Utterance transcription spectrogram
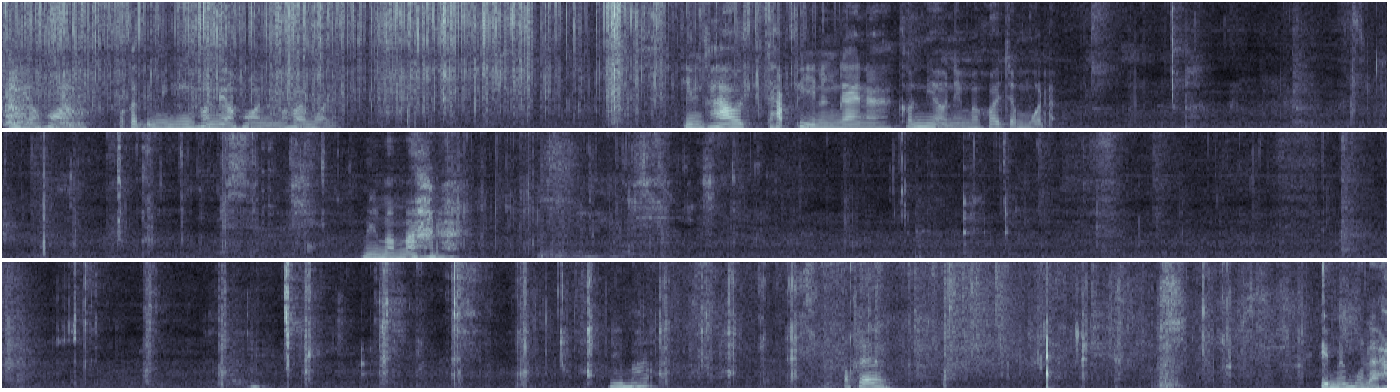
ข้าวเหนียวห่ อน ปกติมินกินข้าวเหนียวหอนไม่ค่อยหมด กินข้าวทัพพีหนึ่งได้นะข้าวเหนียวนี่ไม่ค่อยจะหมดอะ มีมาม่าด้วยดีมาก โอเคกินไม่หมดแล้ว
